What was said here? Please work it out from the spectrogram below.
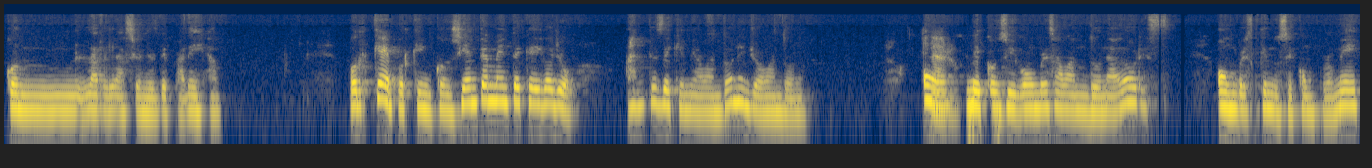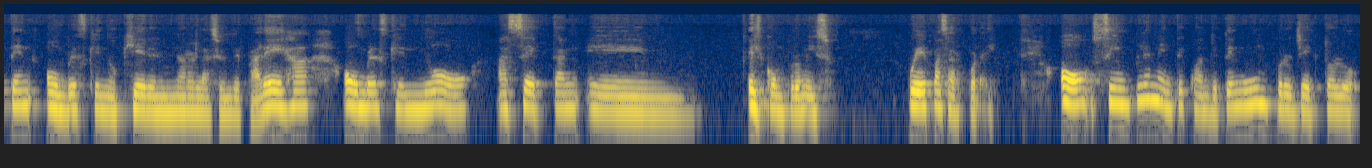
con las relaciones de pareja. ¿Por qué? Porque inconscientemente, ¿qué digo yo? Antes de que me abandonen, yo abandono. O me consigo hombres abandonadores, hombres que no se comprometen, hombres que no quieren una relación de pareja, hombres que no aceptan em, el compromiso. Puede pasar por ahí. O simplemente cuando tengo un proyecto lo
